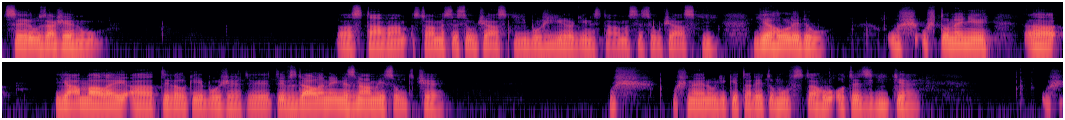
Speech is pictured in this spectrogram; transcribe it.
dceru za ženu. Stávám, stáváme se součástí boží rodiny, stáváme se součástí jeho lidu. Už, už to není uh, já malej a ty velký bože, ty, ty vzdálený neznámý soudče. Už, už nejenom díky tady tomu vztahu otec-dítě, už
